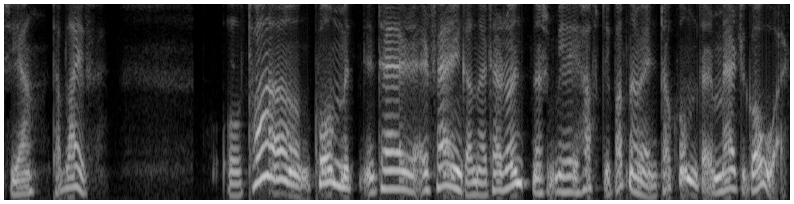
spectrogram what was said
Så ja, det blei vi. Og ta kom til erfaringene, til røntene som jeg har haft i badnaverden, ta kom der mer til gåar.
